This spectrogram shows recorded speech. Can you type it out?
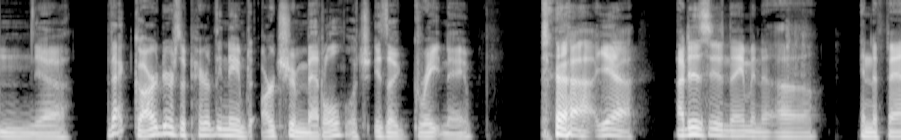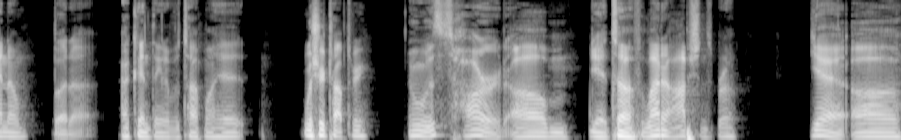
Mm, yeah. That gardener's apparently named Archer Metal, which is a great name. yeah, I didn't see his name in the uh in the Phantom, but uh I couldn't think of the top of my head. What's your top three? Oh, this is hard. Um, Yeah, tough. A lot of options, bro. yeah. Uh,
